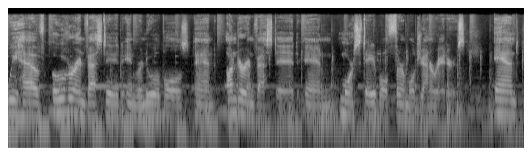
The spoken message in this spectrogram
we have overinvested in renewables and underinvested in more stable thermal generators. And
